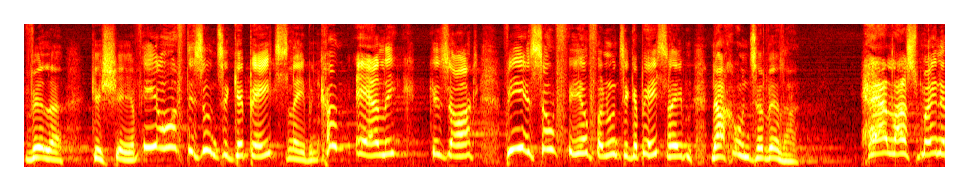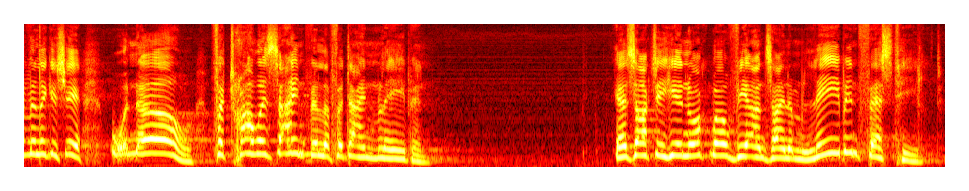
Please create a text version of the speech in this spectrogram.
Wille geschehen. Wie oft ist unser Gebetsleben, komm ehrlich gesagt, wie ist so viel von unserem Gebetsleben nach unserer Wille? Herr, lass meine Wille geschehen. Oh no, vertraue sein Wille für dein Leben. Er sagte hier nochmal, wer an seinem Leben festhielt,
